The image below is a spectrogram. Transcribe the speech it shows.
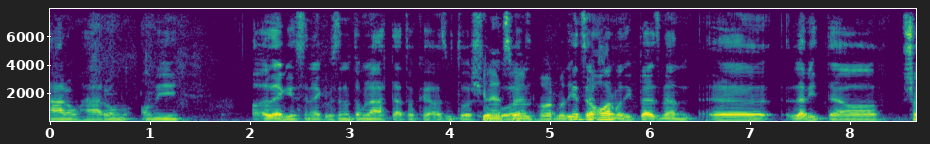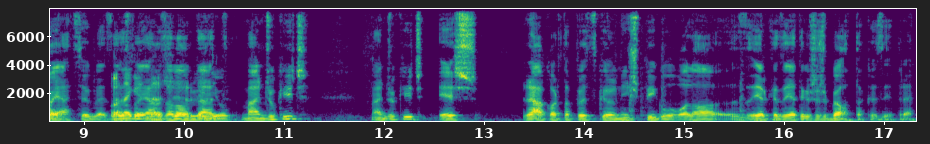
3-3, ami az egészen elképesztő, nem tudom, láttátok-e az utolsó 93. 93. percben ö, levitte a saját szögletzászlajához a labdát Mandzukic, Mandzukic, és rá akarta pöckölni Spigóval az érkező játékos, és beadta középre.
